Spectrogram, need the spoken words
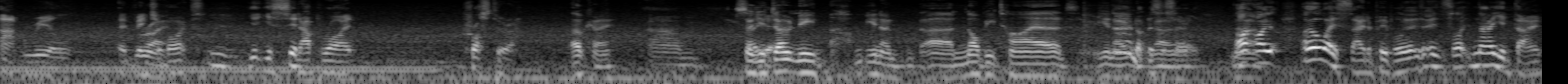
aren't real adventure Right. bikes Mm. you, you sit upright cross tourer okay. um, So So, you yeah. don't need, you know, uh, knobby tired, you know. no, not necessarily. no. I, I, I always say to people, it's like, no, you don't.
